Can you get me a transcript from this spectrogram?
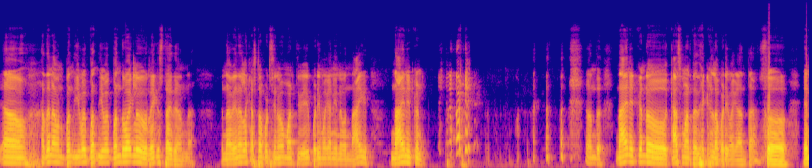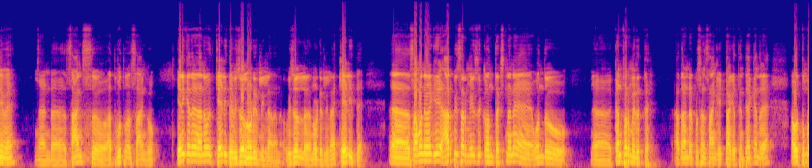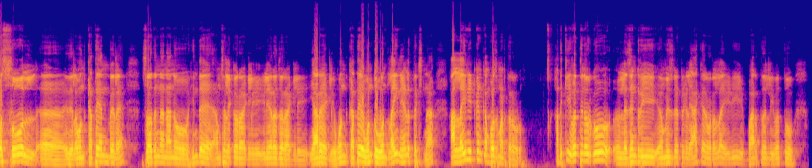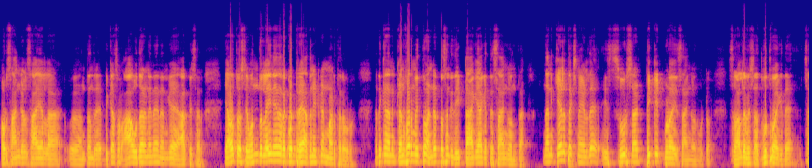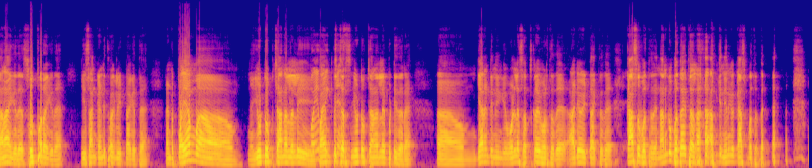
ಆ, ಅವ್ನು ಬಂದು ಇವಾಗ ಬಂದು ಇವಾಗ ಬಂದವಾಗಲೂ ರೇಗಿಸ್ತಾ ಇದೆ ಅವನ್ನ ನಾವೇನೆಲ್ಲ ಕಷ್ಟಪಟ್ಟು ಸಿನಿಮಾ ಮಾಡ್ತೀವಿ ಬಡಿ ಮಗ ನೀನು ಒಂದು ನಾಯಿ ನಾಯಿನ ಇಟ್ಕೊಂಡು. ಒಂದು ನಾಯಿನ ಇಟ್ಕೊಂಡು ಕಾಸು ಮಾಡ್ತಾ ಇದ್ದೆ ಕಣ್ಣ ಬಡಿ ಮಗ ಅಂತ. ಸೊ ಎನಿವೆ ಆ್ಯಂಡ್ ಸಾಂಗ್ಸ್ ಅದ್ಭುತವಾದ ಸಾಂಗು. ಏನಕ್ಕೆಂದರೆ ನಾನು ಕೇಳಿದ್ದೆ ವಿಜುವಲ್ ನೋಡಿರಲಿಲ್ಲ ನಾನು. ವಿಜುವಲ್ ನೋಡಿರಲಿಲ್ಲ ಕೇಳಿದ್ದೆ. ಸಾಮಾನ್ಯವಾಗಿ ಆರ್ ಪಿ ಸರ್ ಮ್ಯೂಸಿಕ್ ಅಂದ ತಕ್ಷಣವೇ ಒಂದು ಕನ್ಫರ್ಮ್ ಇರುತ್ತೆ. ಅದು ಹಂಡ್ರೆಡ್ ಪರ್ಸೆಂಟ್ ಸಾಂಗ್ ಹಿಟ್ ಆಗುತ್ತೆ ಅಂತ. ಯಾಕೆಂದರೆ ಅವ್ರು ತುಂಬ ಸೋಲ್ ಇದೆಲ್ಲ, ಒಂದು ಕತೆ ಅಂದಮೇಲೆ ಸೊ ಅದನ್ನು ನಾನು ಹಿಂದೆ ಹಂಸಲೇಖವರಾಗಲಿ, ಇಳಿಯರಾಜವರಾಗಲಿ, ಯಾರೇ ಆಗಲಿ, ಒಂದು ಕತೆ, ಒಂದು ಒಂದು ಲೈನ್ ಹೇಳಿದ ತಕ್ಷಣ ಆ ಲೈನ್ ಇಟ್ಕೊಂಡು ಕಂಪೋಸ್ ಮಾಡ್ತಾರೆ ಅವರು. ಅದಕ್ಕೆ ಇವತ್ತಿನವರೆಗೂ ಲೆಜೆಂಡ್ರಿ ಮ್ಯೂಸಿಕ್ ಡೈರೆಕ್ಟರ್ಗಳು ಯಾಕೆ ಅವರೆಲ್ಲ ಇಡೀ ಭಾರತದಲ್ಲಿ ಇವತ್ತು ಅವ್ರ ಸಾಂಗ್ಗಳು ಸಾಯಲ್ಲ ಅಂತಂದರೆ ಬಿಕಾಸ್ ಆಫ್ ಆ ಉದಾಹರಣೆನೇ ನನಗೆ ಆರ್ ಪಿ ಸರ್ ಯಾವತ್ತೂ ಅಷ್ಟೇ ಒಂದು ಲೈನ್ ಏನಾರು ಕೊಟ್ಟರೆ ಅದನ್ನ ಇಟ್ಕೊಂಡು ಮಾಡ್ತಾರೆ ಅವರು. ಅದಕ್ಕೆ ನನಗೆ ಕನ್ಫರ್ಮ್ ಇತ್ತು ಹಂಡ್ರೆಡ್ ಪರ್ಸೆಂಟ್ ಇದು ಹಿಟ್ ಆಗೇ ಆಗುತ್ತೆ ಸಾಂಗು ಅಂತ. ನಾನು ಕೇಳಿದ ತಕ್ಷಣ ಹೇಳಿದೆ ಈ ಸೂರ್ ಶಾಟ್ ಬಿಗ್ ಇಟ್ ಬಿಡೋ ಈ ಸಾಂಗ್ ಅಂದ್ಬಿಟ್ಟು. ಸೊ ಆಲ್ ದ ಬೆಸ್ಟ್ ಅದ್ಭುತವಾಗಿದೆ. ಚೆನ್ನಾಗಿದೆ. ಸೂಪರ್ ಆಗಿದೆ. ಈ ಸಾಂಗ್ ಖಂಡಿತವಾಗ್ಲೂ ಹಿಟ್ ಆಗುತ್ತೆ. ಆ್ಯಂಡ್ ಪಯಮ್ ಯೂಟ್ಯೂಬ್ ಚಾನಲಲ್ಲಿ ಪಯಮ್. ಪಿಕ್ಚರ್ಸ್ ಯೂಟ್ಯೂಬ್ ಚಾನಲ್ಲೇ ಬಿಟ್ಟಿದ್ದಾರೆ. ಗ್ಯಾರಂಟಿ ನಿನಗೆ ಒಳ್ಳೆ ಸಬ್ಸ್ಕ್ರೈಬ್ ಬರ್ತದೆ ಆಡಿಯೋ ಹಿಟ್ ಆಗ್ತದೆ ಕಾಸು ಬರ್ತದೆ. ನನಗೂ ಬತ್ತಾಯ್ತಲ್ಲ ಅದಕ್ಕೆ ನಿನಗೂ ಕಾಸು ಬರ್ತದೆ.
